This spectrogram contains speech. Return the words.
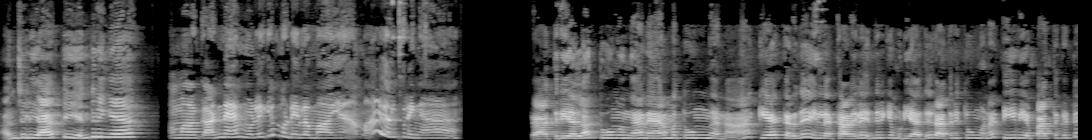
அஞ்சலி ஆர்த்தி எந்திரிங்க. அம்மா கண்ணே முழிக்க முடியலம்மா. ஏம்மா எழுப்புறீங்க? ராத்திரி எல்லாம் தூங்குங்க. நேரமாக தூங்குங்கன்னா கேட்கறதே இல்லை. காலையில் எந்திரிக்க முடியாது. ராத்திரி தூங்குனா டிவியை பார்த்துக்கிட்டு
